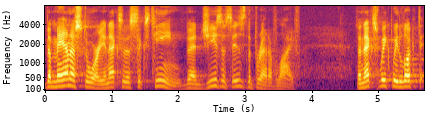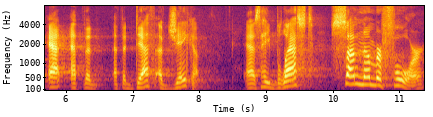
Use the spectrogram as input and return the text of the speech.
the manna story in Exodus 16, that Jesus is the bread of life. The next week, we looked at, at, the, at the death of Jacob as he blessed son number four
